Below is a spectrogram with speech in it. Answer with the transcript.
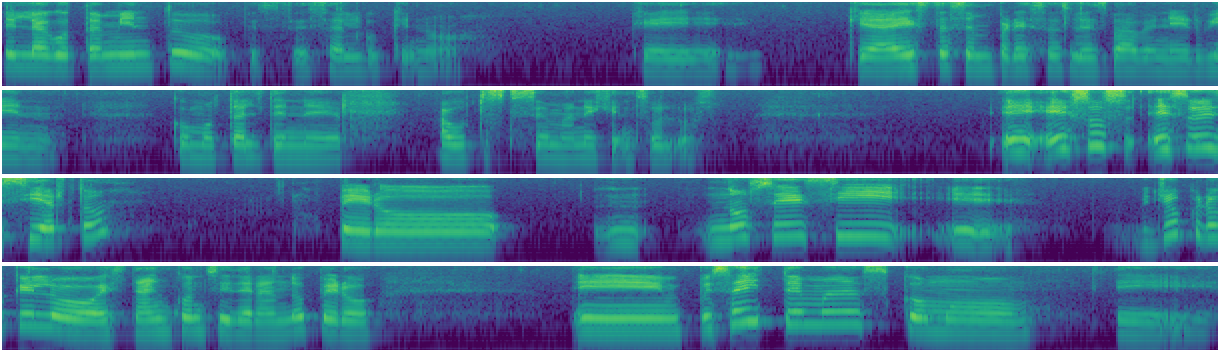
el agotamiento pues es algo que no, que, que a estas empresas les va a venir bien como tal tener autos que se manejen solos. Eh, eso, es, eso es cierto, pero no sé si, eh, yo creo que lo están considerando, pero eh, pues hay temas como eh,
